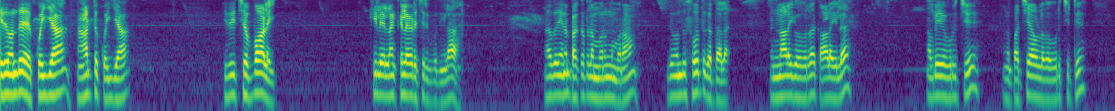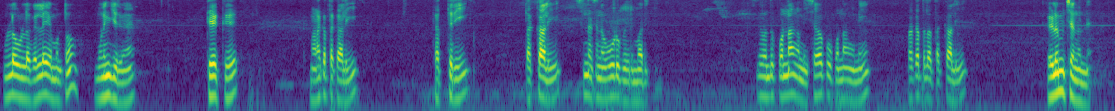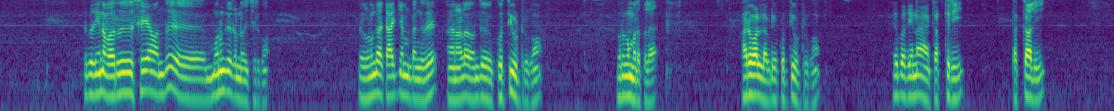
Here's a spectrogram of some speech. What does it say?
இது வந்து கொய்யா நாட்டு கொய்யா. இது செவ்வாழை. கீழே எல்லாம் கிளை அடிச்சிருக்கு பார்த்தீங்களா? அது பார்த்தீங்கன்னா பக்கத்தில் முருங்கை மரம். இது வந்து சோத்து கத்தாழை ரெண்டு நாளைக்கு ஒரு தடவை காலையில் அப்படியே உரித்து அந்த பச்சையாக உள்ளதை உரிச்சிட்டு உள்ளே உள்ள வெள்ளையை மட்டும் முழுங்கிடுவேன் தேக்கு மணக்கத்தக்காளி கத்திரி தக்காளி சின்ன சின்ன ஊடு பயிர் மாதிரி. இது வந்து பொன்னாங்கண்ணி சிவப்பு பொன்னாங்கண்ணி பக்கத்தில் தக்காளி எலுமிச்சங்கன்று இது பார்த்திங்கன்னா வரிசையாக வந்து முருங்கை கன்று வச்சுருக்கோம். இது ஒழுங்காக காய்க்க மாட்டேங்குது. அதனால் வந்து கொத்தி விட்ருக்கோம் முருங்கை மரத்தில் அருவாளில் அப்படியே கொத்தி விட்ருக்கோம் இது பார்த்திங்கன்னா கத்திரி தக்காளி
